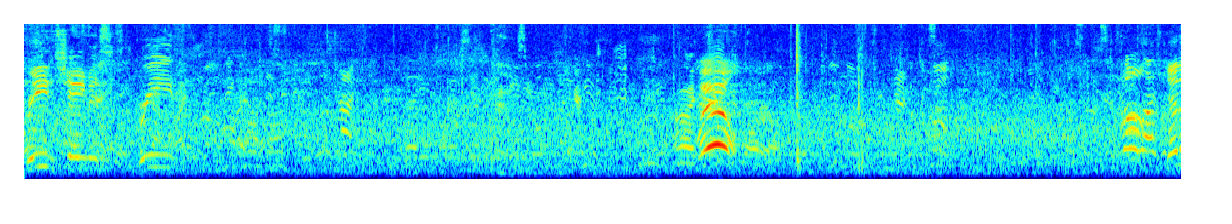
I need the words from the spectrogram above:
Breathe, Seamus. Breathe. Will! Get the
